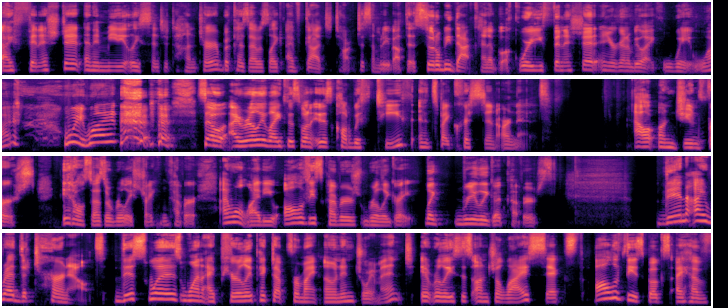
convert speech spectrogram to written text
I finished it and immediately sent it to Hunter because I was like, I've got to talk to somebody about this. So it'll be that kind of book where you finish it and you're gonna be like, wait, what? wait, what? so I really like this one. It is called With Teeth and it's by Kristen Arnett out on June 1st. It also has a really striking cover. I won't lie to you, all of these covers really great, like really good covers. Then I read The Turnout. This was one I purely picked up for my own enjoyment. It releases on July 6th. All of these books I have,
